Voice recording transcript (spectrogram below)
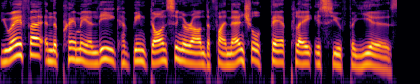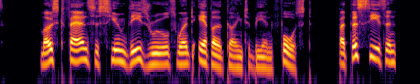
UEFA and the Premier League have been dancing around the financial fair play issue for years. Most fans assumed these rules weren't ever going to be enforced. But this season,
